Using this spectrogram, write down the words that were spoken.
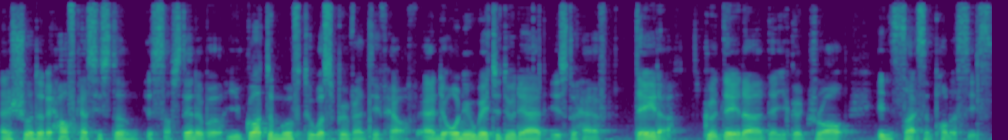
ensure that the healthcare system is sustainable, you've got to move towards preventive health. And the only way to do that is to have data, good data that you can draw insights and policies.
